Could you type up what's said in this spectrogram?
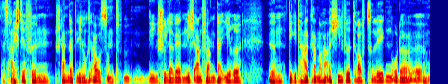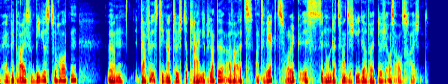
Das reicht ja für einen Standard Linux aus und die Schüler werden nicht anfangen, da ihre ähm, Digitalkamera-Archive draufzulegen oder äh, MP3s und Videos zu horten. Ähm, dafür ist die natürlich zu klein, die Platte, aber als, als Werkzeug ist, sind 120 Gigabyte durchaus ausreichend.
